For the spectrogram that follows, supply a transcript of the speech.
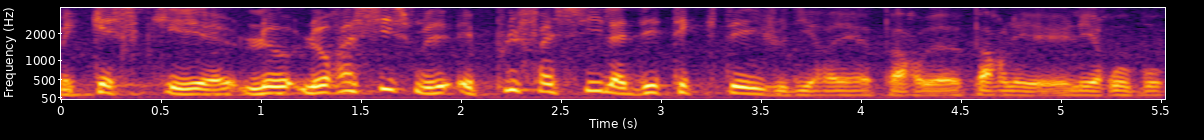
mais qu'est-ce qui est. Le, racisme est plus facile à détecter, je dirais, par, les, robots.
